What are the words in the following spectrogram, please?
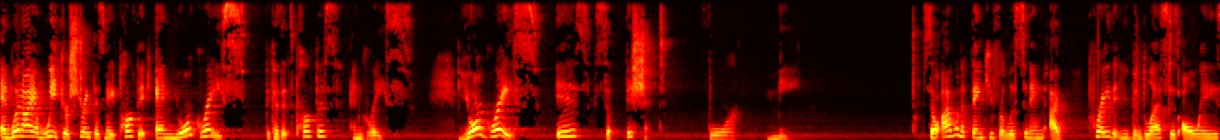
And when I am weak, your strength is made perfect, and your grace, because it's purpose and grace, your grace is sufficient for me. So I want to thank you for listening. I pray that you've been blessed as always.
